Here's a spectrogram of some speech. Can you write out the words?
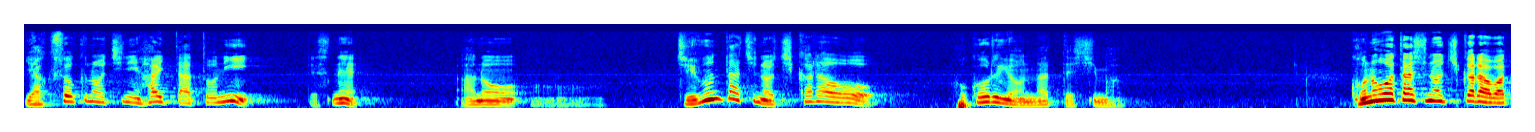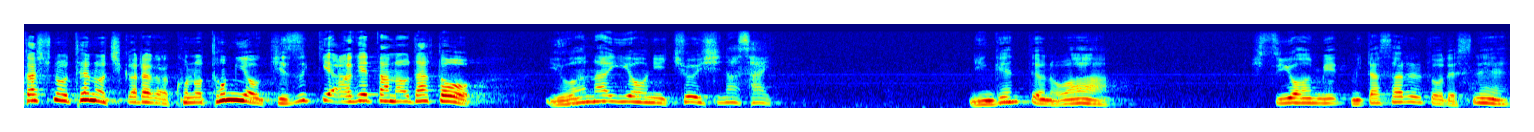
約束の地に入った後にですねあの自分たちの力を誇るようになってしまう。この私の力私の手の力がこの富を築き上げたのだと言わないように注意しなさい。人間っていうのは必要が満たされるとですね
